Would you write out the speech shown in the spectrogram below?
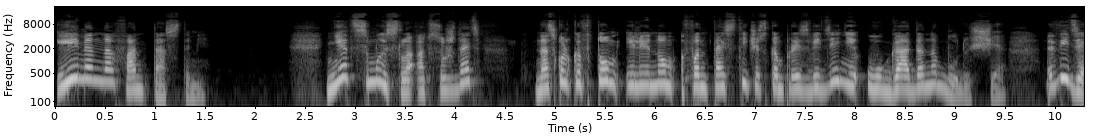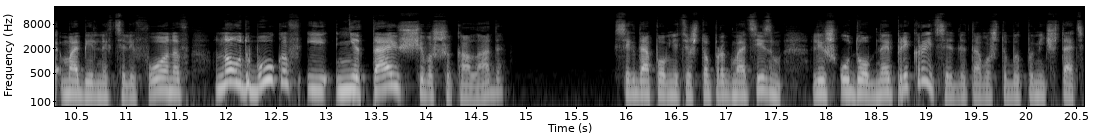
именно фантастами. Нет смысла обсуждать, насколько в том или ином фантастическом произведении угадано будущее в виде мобильных телефонов, ноутбуков и нетающего шоколада. Всегда помните, что прагматизм — лишь удобное прикрытие для того, чтобы помечтать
